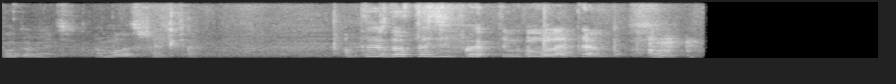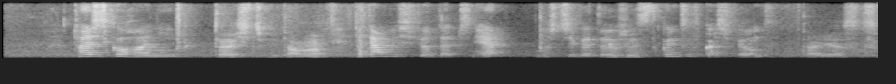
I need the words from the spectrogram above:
Mogę mieć? Amulet szczęścia. Chcesz dostać w łeb tym amuletem? Cześć kochani, Cześć, witamy. witamy świątecznie. Właściwie to już jest końcówka świąt. Tak jest.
